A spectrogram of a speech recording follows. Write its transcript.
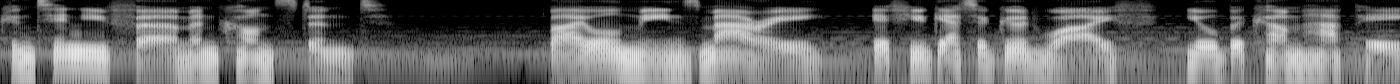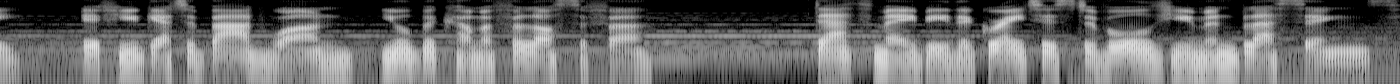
continue firm and constant. By all means marry. If you get a good wife, you'll become happy. If you get a bad one, you'll become a philosopher. Death may be the greatest of all human blessings.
